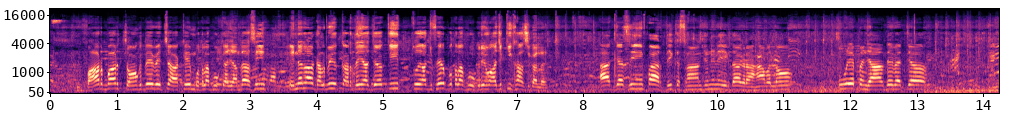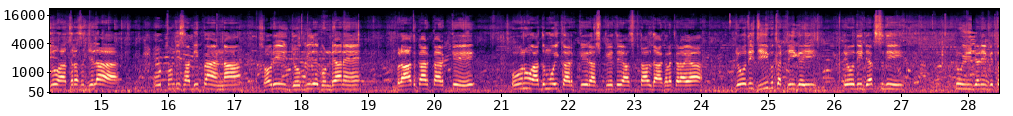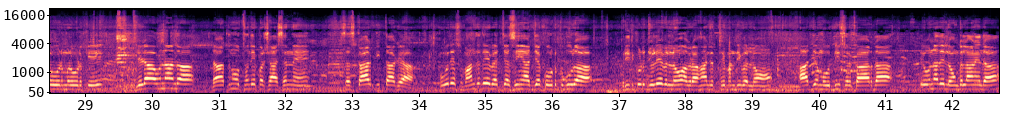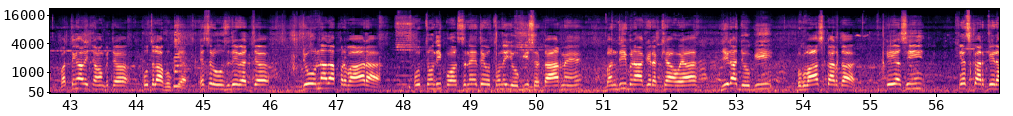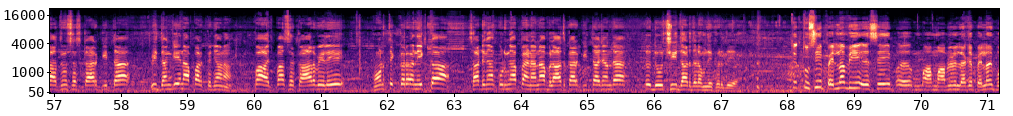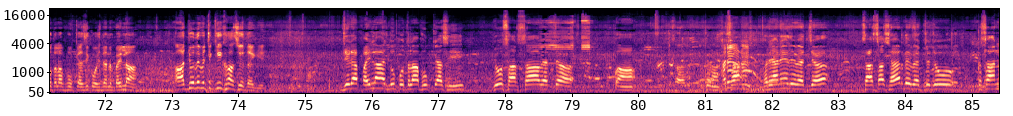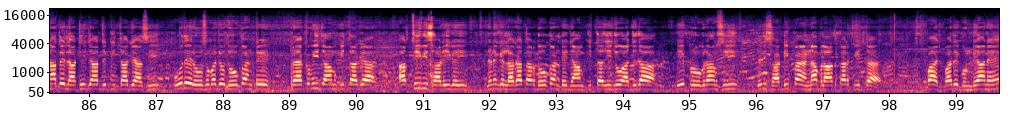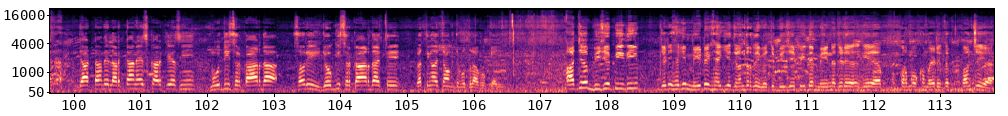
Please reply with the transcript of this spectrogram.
ਬਾਰ-ਬਾਰ ਚੌਂਕ ਦੇ ਵਿੱਚ ਆ ਕੇ ਪੁਤਲਾ ਫੂਕਿਆ ਜਾਂਦਾ। ਅਸੀਂ ਇਹਨਾਂ ਨਾਲ ਗੱਲ ਵੀ ਕਰਦੇ ਅੱਜ ਕਿ ਤੁਸੀਂ ਅੱਜ ਫਿਰ ਪੁਤਲਾ ਫੂਕ ਰਹੇ ਹੋ? ਅੱਜ ਕੀ ਖਾਸ ਗੱਲ ਹੈ? ਅੱਜ ਅਸੀਂ ਭਾਰਤੀ ਕਿਸਾਨ ਯੂਨੀਅਨ ਏਕਤਾ ਗਰਾਹਾਂ ਵੱਲੋਂ ਪੂਰੇ ਪੰਜਾਬ ਦੇ ਵਿੱਚ ਜੋ ਹਾਥਰਸ ਜ਼ਿਲ੍ਹਾ ਹੈ, ਉੱਥੋਂ ਦੀ ਸਾਡੀ ਭੈਣ ਨਾਲ ਸੌਰੀ ਜੋਗੀ ਦੇ ਗੁੰਡਿਆਂ ਨੇ ਬਲਾਤਕਾਰ ਕਰਕੇ ਉਹਨੂੰ ਅਦਮੋਈ ਕਰਕੇ ਰਸ਼ਕੇ ਤੇ ਹਸਪਤਾਲ ਦਾਖਲ ਕਰਾਇਆ ਜੋ ਉਹਦੀ ਜੀਭ ਕੱਟੀ ਗਈ ਤੇ ਉਹਦੀ ਡੈਕਸ ਦੀ ਢੂਈ ਜਿਹੜੀ ਕਿ ਤੋੜ ਮਰੋੜ ਕੇ, ਜਿਹੜਾ ਉਹਨਾਂ ਦਾ ਰਾਤ ਨੂੰ ਉੱਥੋਂ ਦੇ ਪ੍ਰਸ਼ਾਸਨ ਨੇ ਸੰਸਕਾਰ ਕੀਤਾ ਗਿਆ। ਉਹਦੇ ਸਬੰਧ ਦੇ ਵਿੱਚ ਅਸੀਂ ਅੱਜ ਕੋਟਕਪੂਰਾ ਫਰੀਦਕੋਟ ਜ਼ਿਲ੍ਹੇ ਵੱਲੋਂ ਅਗਰਾਹਾਂ ਜਥੇਬੰਦੀ ਵੱਲੋਂ ਅੱਜ ਮੋਦੀ ਸਰਕਾਰ ਦਾ ਤੇ ਉਹਨਾਂ ਦੇ ਲੌਂਗ ਲਾਣੇ ਦਾ ਬੱਤੀਆਂ ਵਾਲੀ ਚੌਂਕ 'ਚ ਪੁਤਲਾ ਫੂਕਿਆ। ਇਸ ਰੋਸ ਦੇ ਵਿੱਚ ਜੋ ਉਹਨਾਂ ਦਾ ਪਰਿਵਾਰ ਆ, ਉੱਥੋਂ ਦੀ ਪੁਲਿਸ ਨੇ ਤੇ ਉੱਥੋਂ ਦੀ ਯੋਗੀ ਸਰਕਾਰ ਨੇ ਬੰਦੀ ਬਣਾ ਕੇ ਰੱਖਿਆ ਹੋਇਆ, ਜਿਹੜਾ ਯੋਗੀ ਬਗਵਾਸ ਕਰਦਾ ਕਿ ਅਸੀਂ ਇਸ ਕਰਕੇ ਰਾਤ ਨੂੰ ਸੰਸਕਾਰ ਕੀਤਾ ਵੀ ਦੰਗੇ ਨਾ ਭੜਕ ਜਾਣਾ। ਭਾਜਪਾ ਸਰਕਾਰ ਵੇਲੇ ਹੁਣ ਤੱਕਰ ਅਨੇਕਾਂ ਸਾਡੀਆਂ ਕੁੜੀਆਂ ਭੈਣਾਂ ਨਾਲ ਬਲਾਤਕਾਰ ਕੀਤਾ ਜਾਂਦਾ ਤੇ ਦੋਸ਼ੀ ਦੜ ਦੜਾਉਂਦੇ ਫਿਰਦੇ ਆ। ਤੇ ਤੁਸੀਂ ਪਹਿਲਾਂ ਵੀ ਇਸੇ ਮਾਮਲੇ ਨੂੰ ਲੈ ਕੇ ਪਹਿਲਾਂ ਵੀ ਪੁਤਲਾ ਫੂਕਿਆ ਸੀ ਕੁਝ ਦਿਨ ਪਹਿਲਾਂ। ਅੱਜ ਉਹਦੇ ਵਿੱਚ ਕੀ ਖਾਸੀਅਤ ਹੈਗੀ? ਜਿਹੜਾ ਪਹਿਲਾਂ ਇਦੋਂ ਪੁਤਲਾ ਫੂਕਿਆ ਸੀ ਜੋ ਸਰਸਾ ਵਿੱਚ। ਹਰਿਆਣੇ। ਦੇ ਵਿੱਚ ਸਾਸਾ ਸ਼ਹਿਰ ਦੇ ਵਿੱਚ ਜੋ ਕਿਸਾਨਾਂ ਤੇ ਲਾਠੀਚਾਰਜ ਕੀਤਾ ਗਿਆ ਸੀ। ਉਹਦੇ ਰੋਸ ਵਜੋਂ 2 ਘੰਟੇ ਟਰੈਕ ਵੀ ਜਾਮ ਕੀਤਾ ਗਿਆ। ਅਰਥੀ ਵੀ ਸਾੜੀ ਗਈ। ਜਾਣੀ ਕਿ ਲਗਾਤਾਰ 2 ਘੰਟੇ ਜਾਮ ਕੀਤਾ ਸੀ, ਜੋ ਅੱਜ ਦਾ ਇਹ ਪ੍ਰੋਗਰਾਮ ਸੀ, ਜਿਹੜੀ ਸਾਡੀ ਭੈਣ ਨਾਲ ਬਲਾਤਕਾਰ ਕੀਤਾ ਭਾਜਪਾ ਦੇ ਗੁੰਡਿਆਂ ਨੇ, ਜਾਟਾਂ ਦੇ ਲੜਕਾਂ ਨੇ, ਇਸ ਕਰਕੇ ਅਸੀਂ ਮੋਦੀ ਸਰਕਾਰ ਦਾ, ਸੌਰੀ ਯੋਗੀ ਸਰਕਾਰ ਦਾ ਇੱਥੇ ਬੱਤੀਆਂ ਦੇ ਚੌਂਕ 'ਚ ਪੁਤਲਾ ਫੂਕਿਆ ਜੀ। ਅੱਜ ਬੀਜੇਪੀ ਦੀ ਜਿਹੜੀ ਹੈਗੀ ਮੀਟਿੰਗ ਹੈਗੀ ਹੈ ਜਲੰਧਰ ਦੇ ਵਿੱਚ, ਬੀਜੇਪੀ ਦੇ ਮੇਨ ਜਿਹੜੇ ਹੈਗੇ ਆ, ਪ੍ਰਮੁੱਖ ਜਿਹੜੇ ਤੇ ਪਹੁੰਚੇ ਆ,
